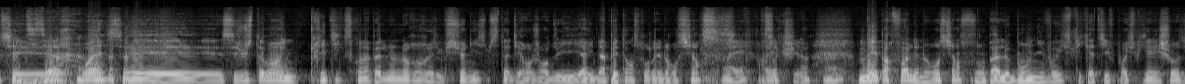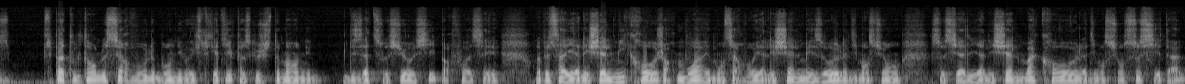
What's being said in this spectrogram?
c'est ouais, c'est c'est justement une critique ce qu'on appelle le neuroréductionnisme, c'est-à-dire aujourd'hui il y a une appétence pour les neurosciences, Ouais, c'est pour ouais. ça que je suis là. Mais parfois les neurosciences ne sont pas le bon niveau explicatif pour expliquer les choses. C'est pas tout le temps le cerveau le bon niveau explicatif parce que justement on est des êtres sociaux aussi. Parfois c'est on appelle ça il y a l'échelle micro, genre moi et mon cerveau, il y a l'échelle méso, la dimension sociale, il y a l'échelle macro, la dimension sociétale.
